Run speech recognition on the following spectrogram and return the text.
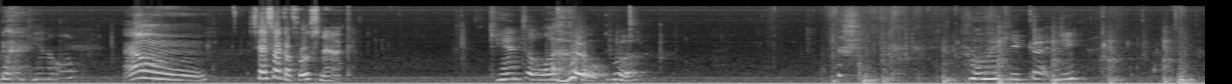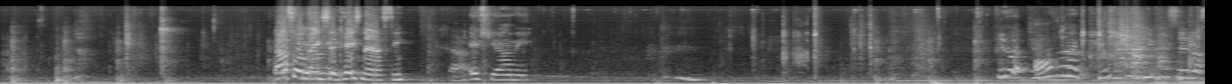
Cantaloupe? um, tastes like a fruit snack. Cantaloupe. like you cut G. That's what makes it taste nasty. it's yummy. Dude, all my people say that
